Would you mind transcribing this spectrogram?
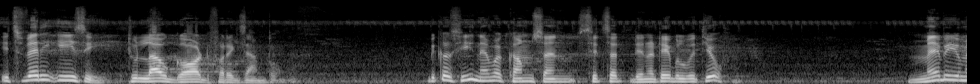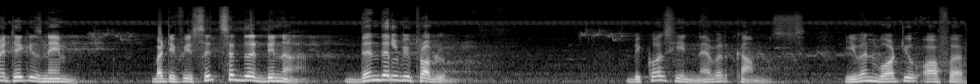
It's very easy to love God, for example, because He never comes and sits at dinner table with you. Maybe you may take His name, but if He sits at the dinner, then there'll be problem. Because He never comes, even what you offer,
